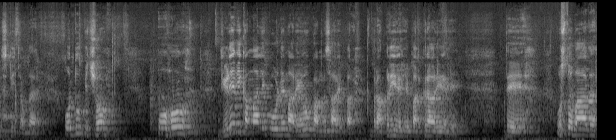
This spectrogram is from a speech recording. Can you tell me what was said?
ਹਿਸਟਰੀ ਚਾਹੁੰਦਾ ਹੈ ਉਦੋਂ ਪਿੱਛੋਂ ਉਹ ਜਿਹੜੇ ਵੀ ਕੰਮਾਂ ਲਈ ਕੋਲਡੇ ਮਾਰੇ, ਉਹ ਕੰਮ ਸਾਰੇ ਪਰ, ਬਰਾਬਰ ਹੀ ਰਹੇ, ਬਰਕਰਾਰ ਹੀ ਰਹੇ। ਤੇ ਉਸ ਤੋਂ ਬਾਅਦ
